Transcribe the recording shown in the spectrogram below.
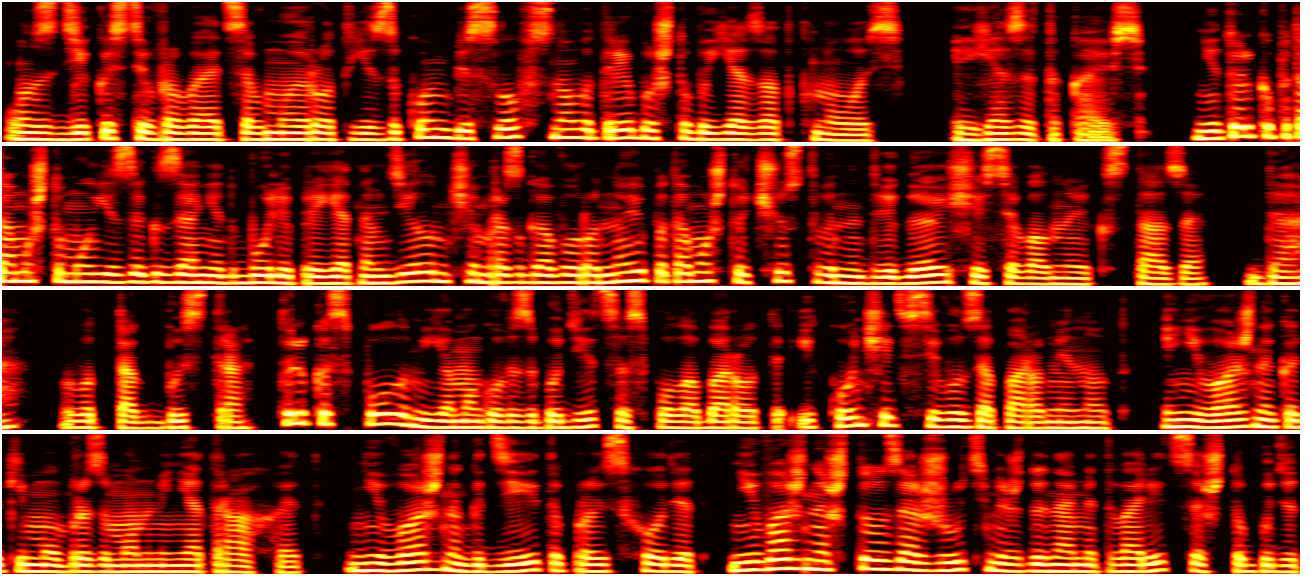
Он с дикостью врывается в мой рот языком, без слов снова требуя, чтобы я заткнулась. И я затыкаюсь. Не только потому, что мой язык занят более приятным делом, чем разговор, но и потому, что чувствую надвигающуюся волну экстаза. Да, вот так быстро. Только с полом я могу возбудиться с полоборота и кончить всего за пару минут. И неважно, каким образом он меня трахает, неважно, где это происходит, неважно, что за жуть между нами творится, что будет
